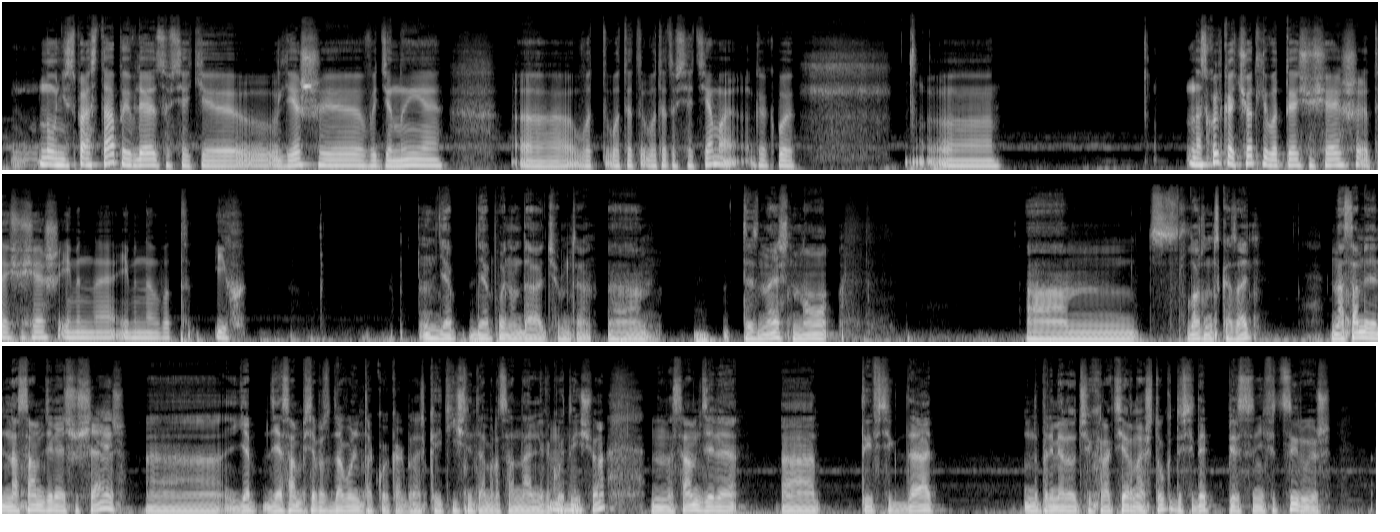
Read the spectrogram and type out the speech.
ну, неспроста появляются всякие э, лешие, водяные, вот, вот, это, вот эта вся тема, как бы... Насколько отчетливо ты ощущаешь, ты ощущаешь именно, именно вот их? Я, я понял, да, о чем ты. А, ты знаешь, но а, сложно сказать. На самом деле, на самом деле ощущаешь. А, я, я сам по себе просто довольно такой, как бы, знаешь, критичный, там, рациональный какой-то mm-hmm. еще. Но на самом деле а, ты всегда, например, очень характерная штука, ты всегда персонифицируешь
